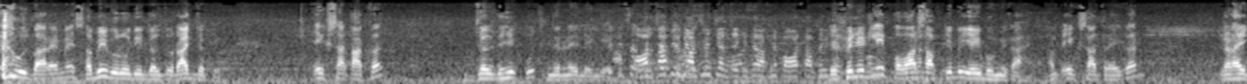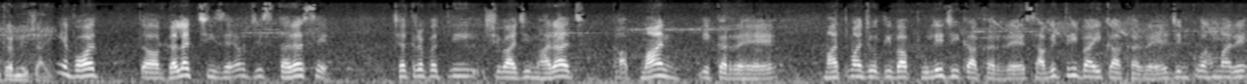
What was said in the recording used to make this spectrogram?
उस बारे में सभी विरोधी दल जो राज्य के एक साथ आकर जल्द ही कुछ निर्णय लेंगे। डेफिनेटली पवार साहब की भी यही भूमिका है। हम एक साथ रहकर लड़ाई करनी चाहिए। ये बहुत गलत चीज़ है और जिस तरह से छत्रपति शिवाजी महाराज का अपमान ये कर रहे हैं महात्मा ज्योतिबा फूले जी का कर रहे हैं सावित्री बाई का कर रहे हैं, जिनको हमारे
